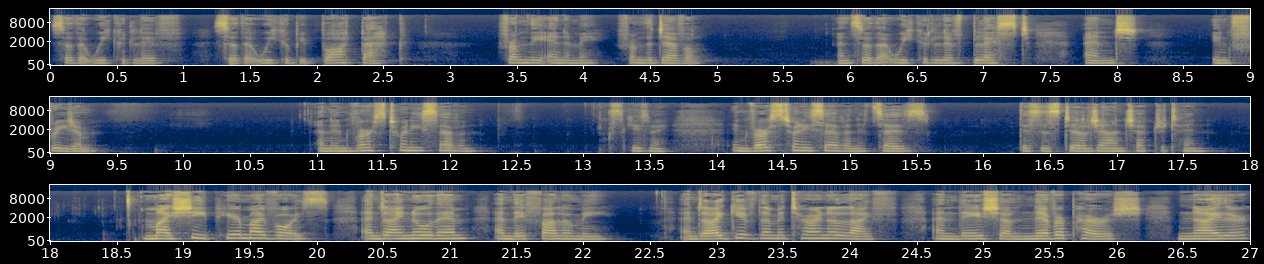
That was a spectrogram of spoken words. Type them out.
so that we could live, so that we could be bought back from the enemy, from the devil, and so that we could live blessed and in freedom. And in verse 27, excuse me, in verse 27, it says, this is still John chapter 10. My sheep hear my voice, and I know them, and they follow me. And I give them eternal life, and they shall never perish, neither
